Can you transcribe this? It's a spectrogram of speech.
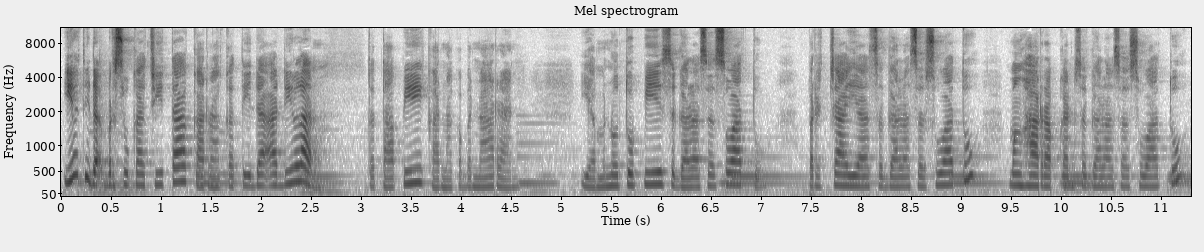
Ia tidak bersuka cita karena ketidakadilan, tetapi karena kebenaran. Ia menutupi segala sesuatu, percaya segala sesuatu, mengharapkan segala sesuatu,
